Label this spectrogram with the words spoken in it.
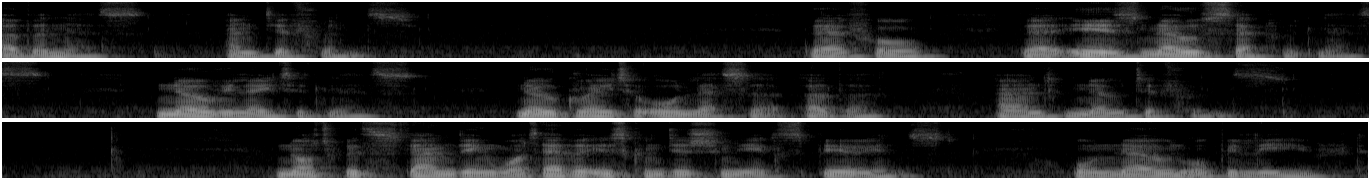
otherness, and difference. Therefore, there is no separateness, no relatedness, no greater or lesser other, and no difference. notwithstanding whatever is conditionally experienced or known or believed,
